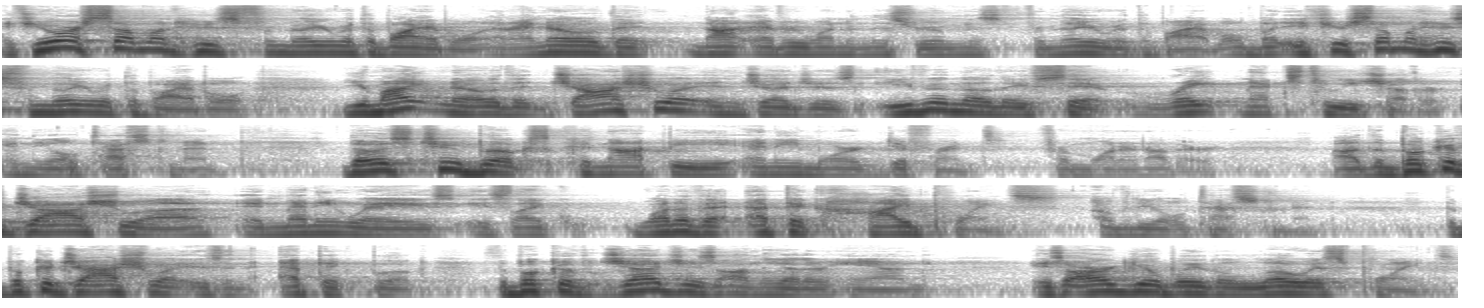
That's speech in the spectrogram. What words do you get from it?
if you are someone who's familiar with the Bible, and I know that not everyone in this room is familiar with the Bible, but if you're someone who's familiar with the Bible, you might know that Joshua and Judges, even though they sit right next to each other in the Old Testament, those two books could not be any more different from one another. Uh, the book of Joshua, in many ways, is like one of the epic high points of the Old Testament. The book of Joshua is an epic book. The book of Judges, on the other hand, is arguably the lowest point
